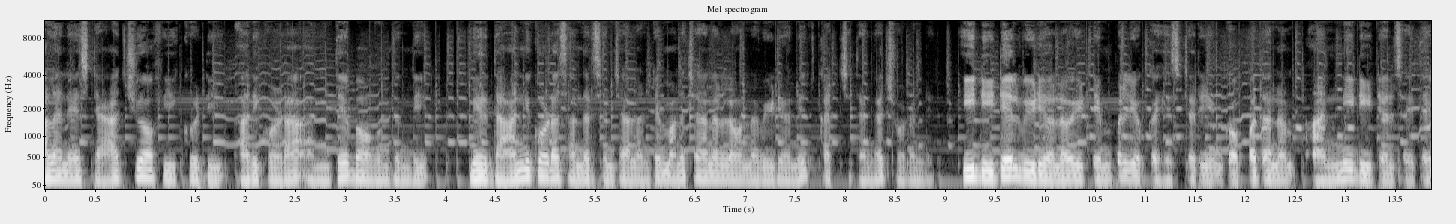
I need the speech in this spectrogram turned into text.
అలానే స్టాచ్యూ ఆఫ్ ఈక్విటీ అది కూడా అంతే బాగుంటుంది. మీరు దాన్ని కూడా సందర్శించాలంటే మన ఛానల్లో ఉన్న వీడియోని ఖచ్చితంగా చూడండి. ఈ డీటెయిల్ వీడియోలో ఈ టెంపుల్ యొక్క హిస్టరీ గొప్పతనం అన్ని డీటెయిల్స్ అయితే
